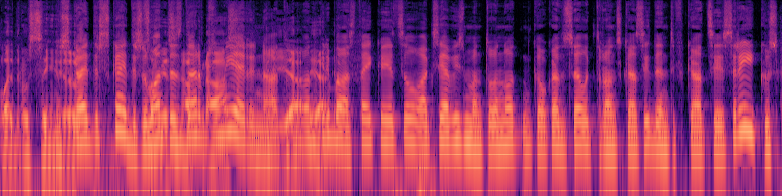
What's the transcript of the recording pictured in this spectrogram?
lai drusciņi. Nu, skaidrs, skaidrs, un man tas darbs krāsu. mierināt. Jā, man jā, gribās jā. teikt, ka, ja cilvēks jau izmanto no, kaut kādus elektroniskās identifikācijas rīkus,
